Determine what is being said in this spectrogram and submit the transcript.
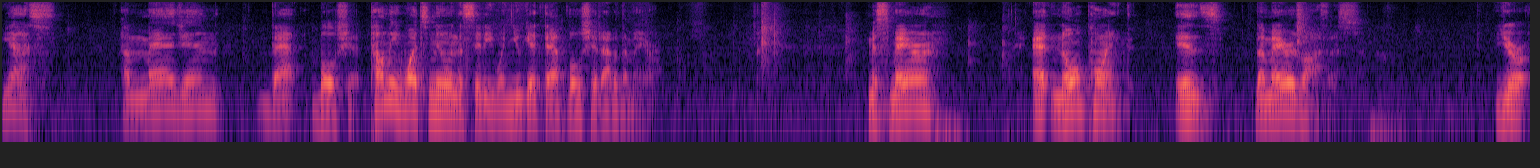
Yes, imagine that bullshit. Tell me what's new in the city when you get that bullshit out of the mayor. Miss Mayor, at no point is the mayor's office. You're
